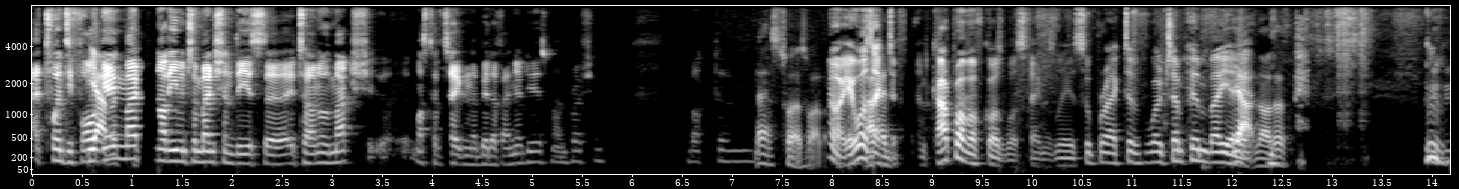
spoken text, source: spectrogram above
a 24 yeah, game but... match, not even to mention these uh, Eternal match, uh, must have taken a bit of energy, is my impression. But um... that's true as well. No, he was I, active, and Karpov, of course, was famously a super active world champion. But yeah, yeah, no, that's. mm-hmm.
